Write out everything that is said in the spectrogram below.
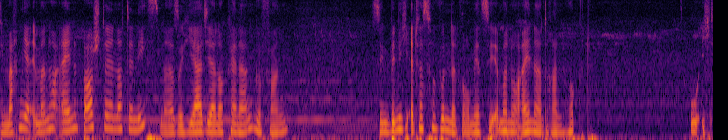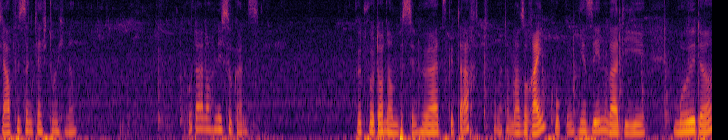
die machen ja immer nur eine Baustelle nach der nächsten. Also hier hat ja noch keiner angefangen. Deswegen bin ich etwas verwundert, warum jetzt hier immer nur einer dran hockt. Oh, ich glaube, wir sind gleich durch, ne? Oder noch nicht so ganz. Wird wohl doch noch ein bisschen höher als gedacht. Wenn wir da mal so reingucken. Hier sehen wir die Mulde,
